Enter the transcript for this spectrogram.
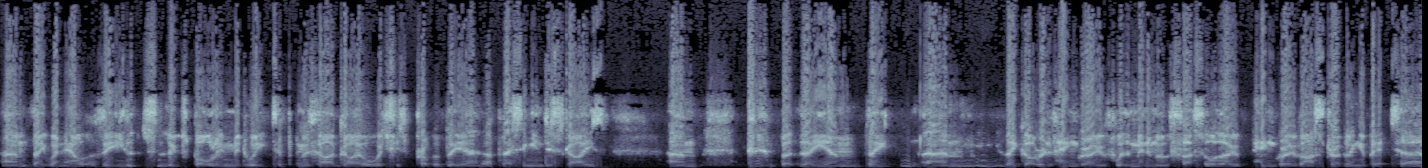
Um, they went out of the Luke's Bowl in midweek to Plymouth Argyle, which is probably a, a blessing in disguise. Um, but they um, they um, they got rid of Hengrove with a minimum fuss. Although Hengrove are struggling a bit uh,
